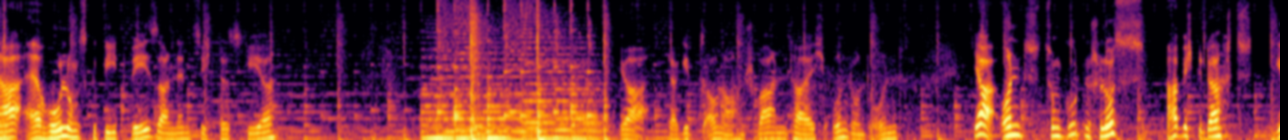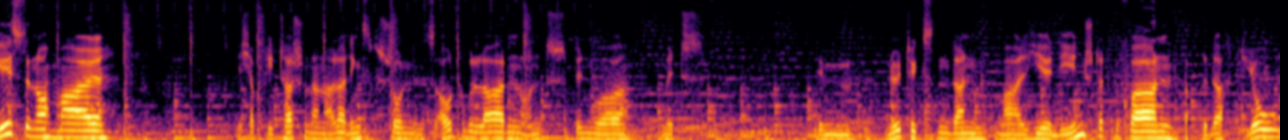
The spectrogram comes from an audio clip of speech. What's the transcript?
na, Erholungsgebiet Weser nennt sich das hier. Ja, da gibt es auch noch einen Schwanenteich und und und. Ja, und zum guten Schluss habe ich gedacht, gehst du noch mal. Ich habe die Taschen dann allerdings schon ins Auto geladen und bin nur mit dem Nötigsten dann mal hier in die Innenstadt gefahren. Hab gedacht, jo,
